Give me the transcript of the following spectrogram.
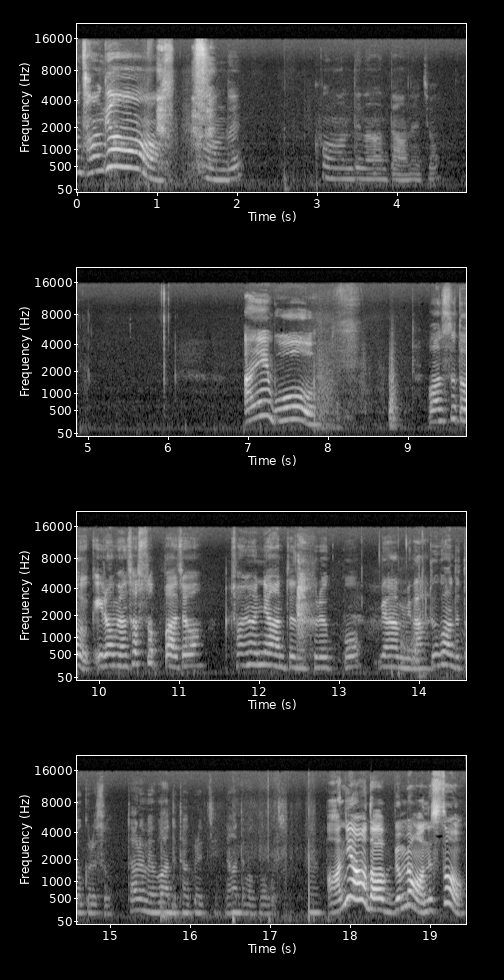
어 장경 그거 뭔데? 그거 뭔데 나한테 안 해줘? 아니 뭐 원수도 이러면 섭섭 빠져? 저희 언니한테는 그랬고 미안합니다. 누구한테 또 그랬어? 다른 멤버한테 다 그랬지. 나한테만 그런 거지. 아니야 나 몇 명 안 했어.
